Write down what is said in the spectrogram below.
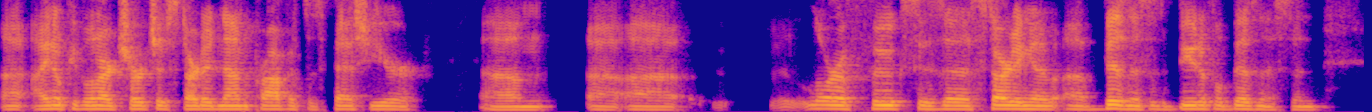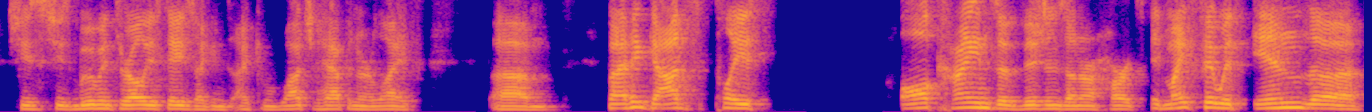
Uh, I know people in our church have started nonprofits this past year. Um, uh, uh, Laura Fuchs is uh, starting a, a, business. It's a beautiful business, and she's she's moving through all these stages. I can I can watch it happen in her life. Um, but I think God's placed all kinds of visions on our hearts. It might fit within the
